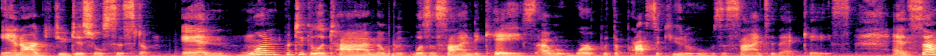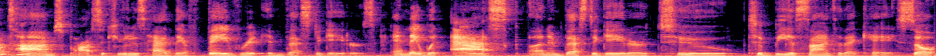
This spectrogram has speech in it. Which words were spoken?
in our judicial system. And one particular time that was assigned a case, I would work with the prosecutor who was assigned to that case. And sometimes prosecutors had their favorite investigators, and they would ask an investigator to to be assigned to that case. So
